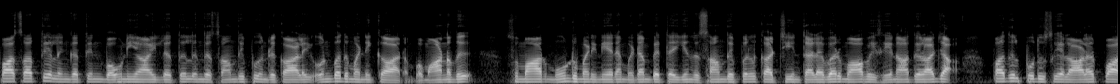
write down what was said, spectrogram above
ப சத்தியலிங்கத்தின் வவுனியா இல்லத்தில் இந்த சந்திப்பு இன்று காலை ஒன்பது மணிக்கு ஆரம்பமானது சுமார் மூன்று மணி நேரம் இடம்பெற்ற இந்த சந்திப்பில் கட்சியின் தலைவர் மாவி சேனாதிராஜா பதில் பொதுச் செயலாளர் ப.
